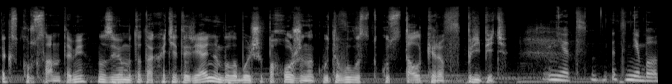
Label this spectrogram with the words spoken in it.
экскурсантами, назовем это так, хотя это реально было больше похоже на какую-то вылазку сталкеров в Припять. Нет, это не было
